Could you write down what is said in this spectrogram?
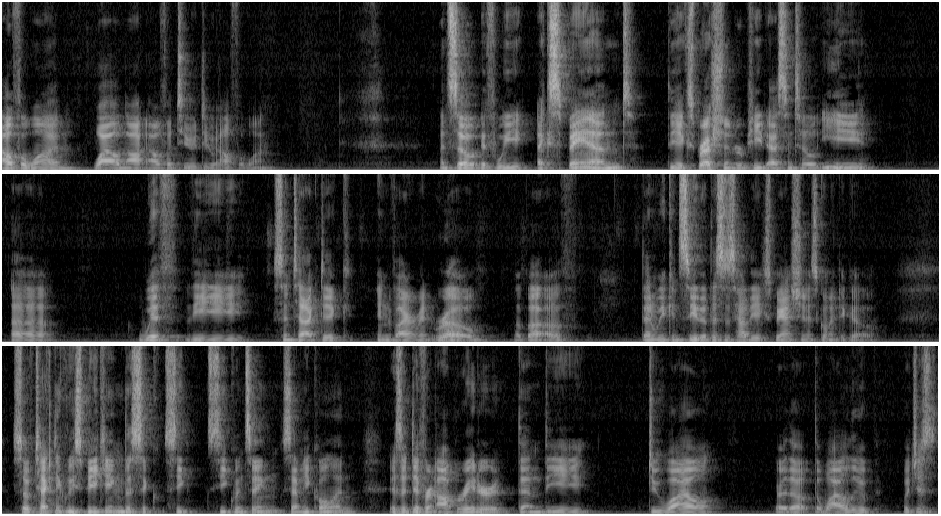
alpha 1 while not alpha 2 do alpha 1. And so if we expand the expression repeat s until e uh, with the syntactic environment rho above, then we can see that this is how the expansion is going to go. So technically speaking, the sequencing semicolon is a different operator than the do while or the, the while loop, which is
